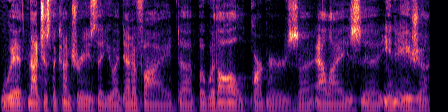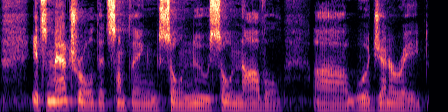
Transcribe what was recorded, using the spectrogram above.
with not just the countries that you identified, uh, but with all partners, uh, allies in Asia. It's natural that something so new, so novel, would generate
